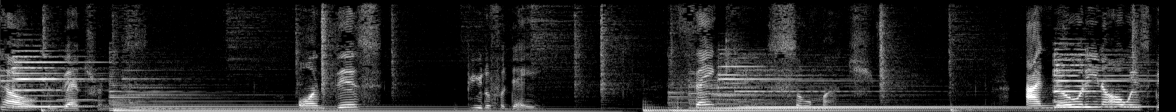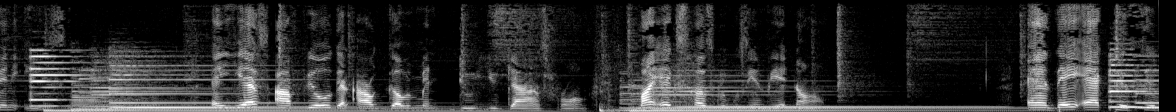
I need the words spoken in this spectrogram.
tell the veterans on this beautiful day thank you so much. I know it ain't always been easy. And yes, I feel that our government do you guys wrong. My ex-husband was in Vietnam. And they act as if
